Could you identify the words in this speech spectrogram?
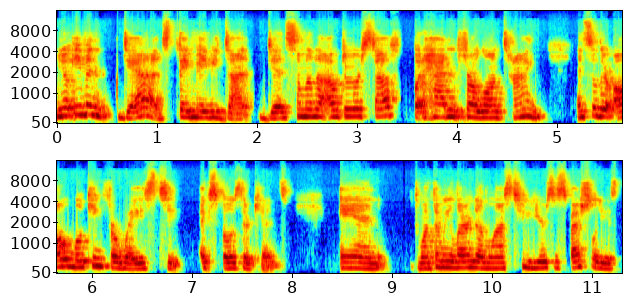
you know even dads they maybe done, did some of the outdoor stuff but hadn't for a long time and so they're all looking for ways to expose their kids and the one thing we learned in the last two years especially is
